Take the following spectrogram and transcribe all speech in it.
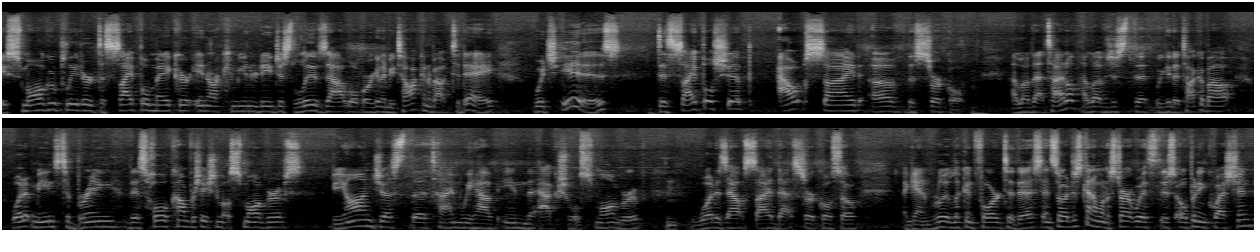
a small group leader, disciple maker in our community, just lives out what we're going to be talking about today, which is discipleship outside of the circle. I love that title. I love just that we get to talk about what it means to bring this whole conversation about small groups beyond just the time we have in the actual small group. Hmm. What is outside that circle? So, again, really looking forward to this. And so, I just kind of want to start with this opening question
